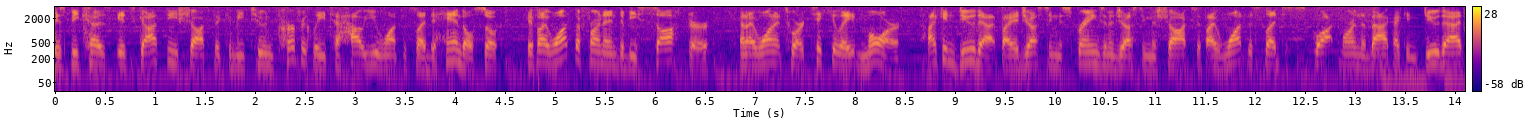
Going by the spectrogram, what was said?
is because it's got these shocks that can be tuned perfectly to how you want the sled to handle. So if I want the front end to be softer and I want it to articulate more, I can do that by adjusting the springs and adjusting the shocks. If I want the sled to squat more in the back, I can do that.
